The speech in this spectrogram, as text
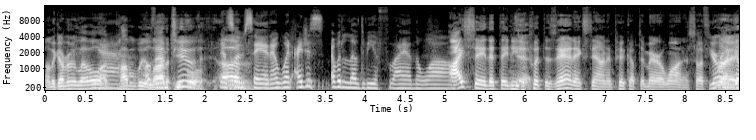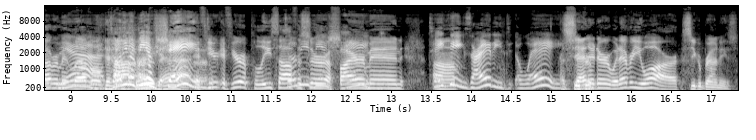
On the government level, Yeah. probably a Oh, lot them of too. people. That's what I'm Um, saying. I would. I just. I would love to be a fly on the wall. I say that they need Yeah. to put the Xanax down and pick up the marijuana. So if you're on Right. a government Yeah, level, don't even be uh, ashamed. If you're if you're a police Don't officer, a ashamed. fireman, Take um, the anxiety d- away. a senator, whatever you are, Secret brownies.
